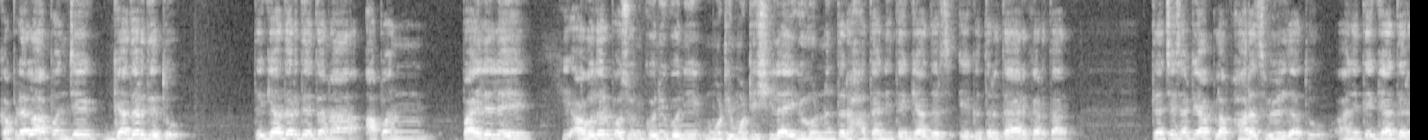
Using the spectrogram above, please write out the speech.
कपड्याला आपण जे गॅदर देतो ते गॅदर देताना आपण पाहिलेले आहे की अगोदरपासून कोणी कोणी मोठी मोठी शिलाई घेऊन नंतर हाताने ते गॅदर्स एकत्र तयार करतात. त्याच्यासाठी आपला फारच वेळ जातो आणि ते गॅदर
